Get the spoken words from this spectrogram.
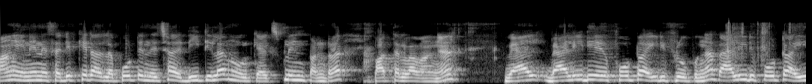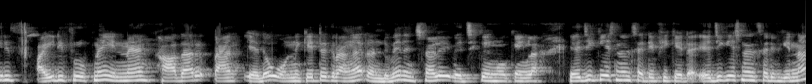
வாங்க என்னென்ன சர்டிஃபிகேட் அதில் போட்டு இருந்துச்சு அது டீட்டெயிலாக நான் உங்களுக்கு எக்ஸ்பிளைன் பண்ணுறேன் பார்த்துடலாம் வாங்க. வேல் வேலிடு ஃபோட்டோ ஐடி ப்ரூஃபுங்க வேலிடு ஃபோட்டோ ஐடி ஐடி ப்ரூஃப்னா என்ன? ஆதார் பேன் ஏதோ ஒன்று கேட்டுருக்குறாங்க. ரெண்டுமே இருந்துச்சுனாலே வச்சுக்கோங்க ஓகேங்களா எஜுகேஷனல் சர்டிஃபிகேட் எஜுகேஷனல் சர்டிஃபிகேட்னா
